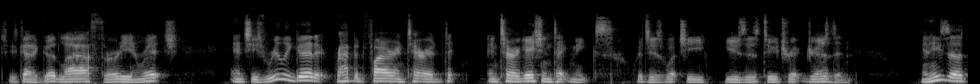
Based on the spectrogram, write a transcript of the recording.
She's got a good laugh, throaty and rich, and she's really good at rapid fire inter- interrogation techniques, which is what she uses to trick Dresden. And he's a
